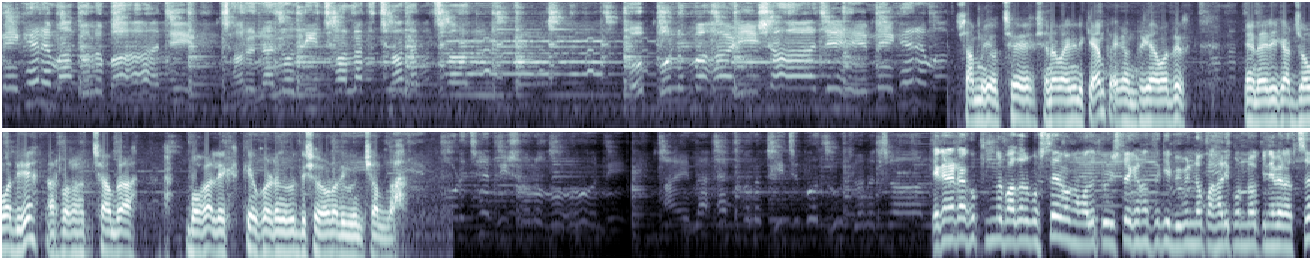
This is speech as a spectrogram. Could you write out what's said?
মেঘের মাদল বাজে ঝর্ণা নদী ছলাত ছলাত ছল। ও পাহাড়ি সাজে মেঘের সামনে হচ্ছে সেনাবাহিনীর ক্যাম্প এখান থেকে আমাদের এনআইডি কার্ড জমা দিয়ে তারপর হচ্ছে আমরা বগালেক কেউ কার্ডের উদ্দেশ্যে রওনা দিব ইনশাল্লাহ এখানে একটা খুব সুন্দর বাজার বসছে এবং আমাদের টুরিস্ট এখানে থেকে বিভিন্ন পাহাড়ি পণ্য কিনে বেড়াচ্ছে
